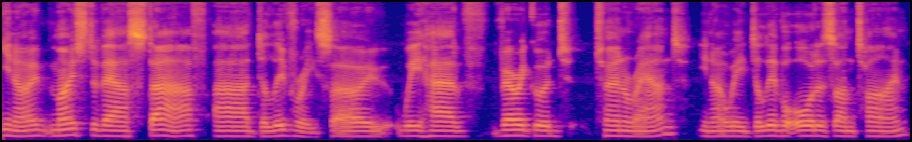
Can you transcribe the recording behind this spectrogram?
you know most of our staff are delivery so we have very good turnaround you know we deliver orders on time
